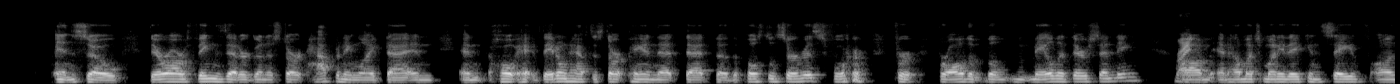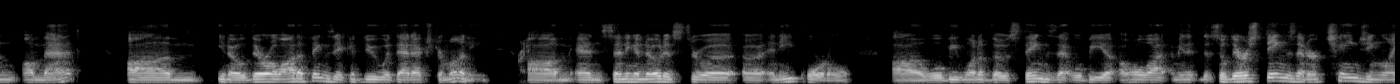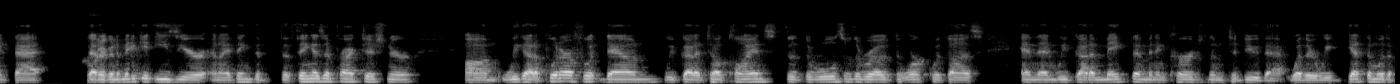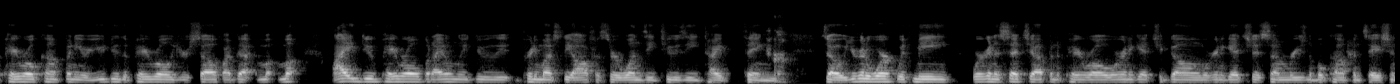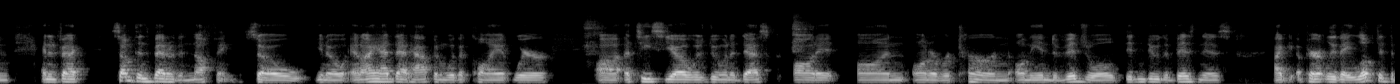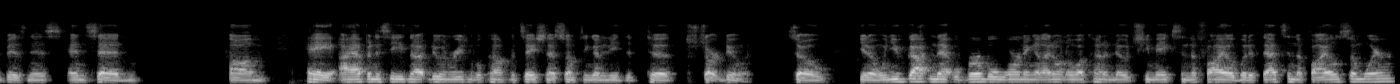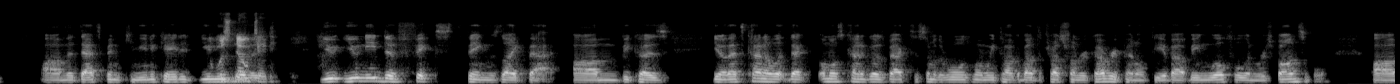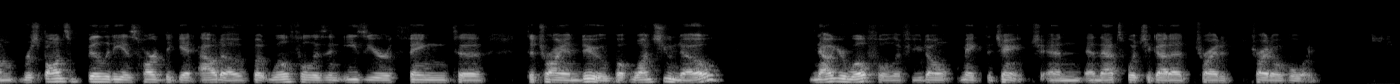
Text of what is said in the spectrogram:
and so there are things that are going to start happening like that, and and ho- they don't have to start paying that that uh, the postal service for for for all the the mail that they're sending. Right. Um, and how much money they can save on on that um, you know, there are a lot of things they can do with that extra money. Um, and sending a notice through a, a an e-portal uh, will be one of those things that will be a, a whole lot. I mean, so there's things that are changing like that that are going to make it easier. And I think the, the thing as a practitioner, um, we got to put our foot down. We've got to tell clients the, the rules of the road to work with us. And then we've got to make them and encourage them to do that. Whether we get them with a payroll company or you do the payroll yourself, I've got m- m- I do payroll, but I only do pretty much the officer onesie twosie type things. Sure. So you're going to work with me. We're going to set you up in a payroll. We're going to get you going. We're going to get you some reasonable compensation. And in fact, something's better than nothing. So, you know, and I had that happen with a client where uh, a TCO was doing a desk audit on on a return on the individual, didn't do the business. I, apparently, they looked at the business and said, um, hey, I happen to see he's not doing reasonable compensation. That's something going to need to, to start doing. So, you know, when you've gotten that verbal warning, and I don't know what kind of notes she makes in the file, but if that's in the file somewhere, um, that that's been communicated, you need was to, noted. You you need to fix things like that um, because you know that's kind of that almost kind of goes back to some of the rules when we talk about the trust fund recovery penalty about being willful and responsible. Um, responsibility is hard to get out of, but willful is an easier thing to to try and do. But once you know, now you're willful if you don't make the change, and and that's what you got to try to try to avoid.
